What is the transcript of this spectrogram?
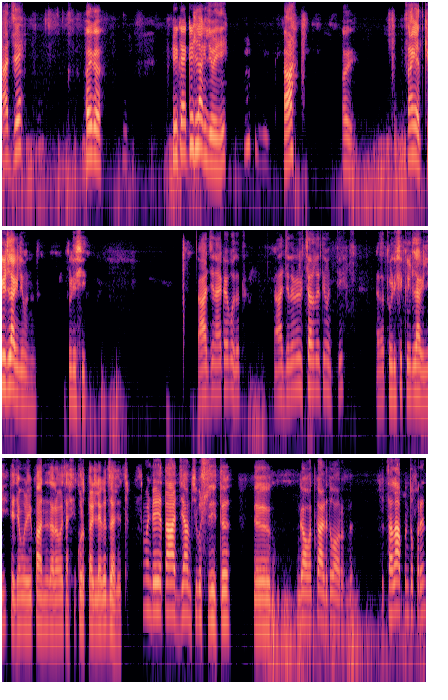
आजी? होय ग. ही काय कीड लागली होय ही? हा होय. सांगत कीड लागली म्हणून. थोडीशी. आजी नाही काय बोलत. आजीला मी विचारलं ती म्हणती त्याला थोडीशी कीड लागली त्याच्यामुळे ही पानं जरा अशी कुरताडल्यागत झालेत. म्हणजे आता आजी आमची बसली इथं अं, गावात काढत वावरातलं तर चला आपण तोपर्यंत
